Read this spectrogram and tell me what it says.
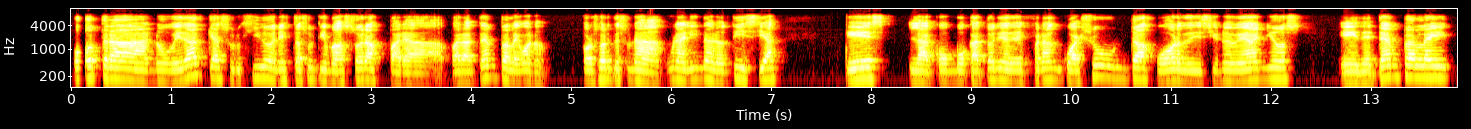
otra novedad que ha surgido en estas últimas horas para, para Temperley, bueno, por suerte es una, linda noticia, que es la convocatoria de Franco Ayunta, jugador de 19 años eh, de Temperley,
